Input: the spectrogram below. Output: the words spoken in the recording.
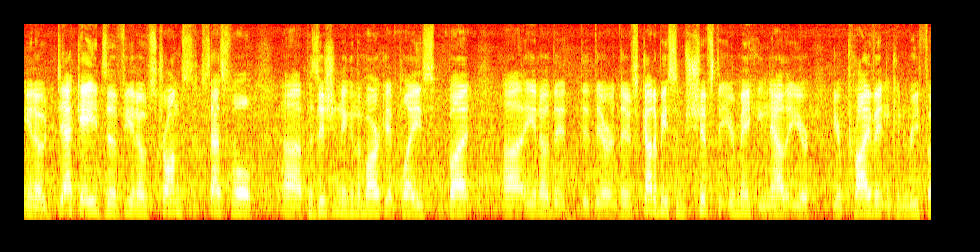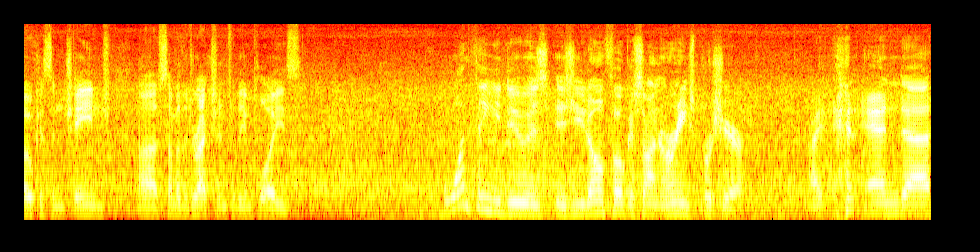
you know, decades of you know, strong, successful uh, positioning in the marketplace, but uh, you know, there, there, has got to be some shifts that you're making now that you're, you're private and can refocus and change uh, some of the direction for the employees. One thing you do is, is you don't focus on earnings per share, right? And, and uh,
